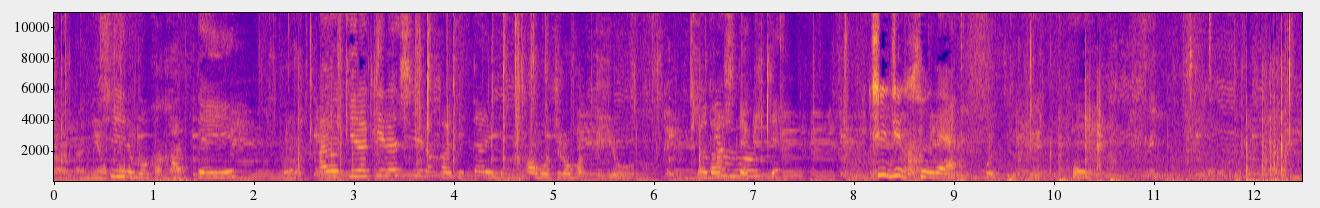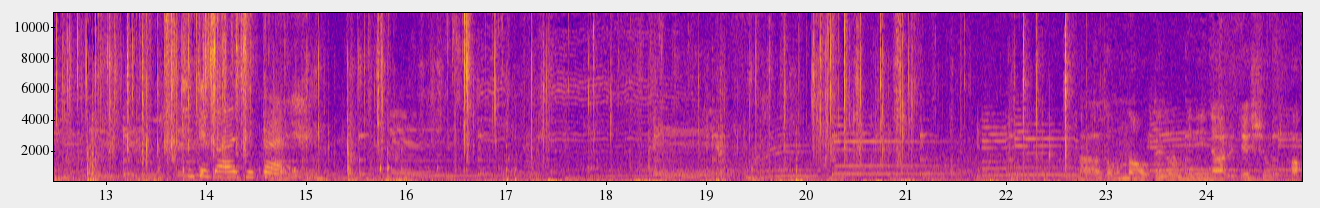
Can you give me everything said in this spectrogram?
ゃあ何を書シールもくかな貼ってあのキラキラシール貼りたいのあもちろん。貼っていいよちょっと出してきてチジこれ。こっちだねチジがしたい。さあどんなお手紙になるでしょうか？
